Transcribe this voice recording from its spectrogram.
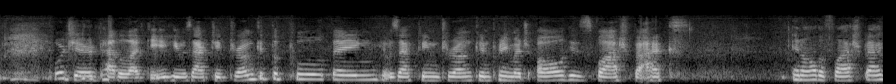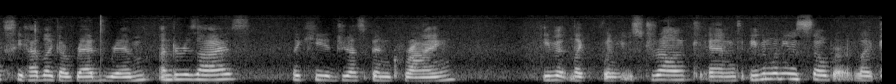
Poor Jared Padalecki. He was acting drunk at the pool thing. He was acting drunk in pretty much all his flashbacks. In all the flashbacks, he had like a red rim under his eyes. Like he had just been crying even like when he was drunk and even when he was sober like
